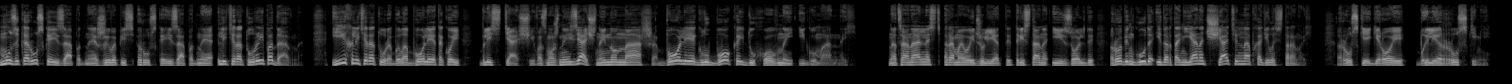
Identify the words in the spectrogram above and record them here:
Музыка русская и западная, живопись русская и западная, литература и подавно. Их литература была более такой блестящей, возможно, изящной, но наша, более глубокой, духовной и гуманной. Национальность Ромео и Джульетты, Тристана и Изольды, Робин Гуда и Д'Артаньяна тщательно обходилась стороной. Русские герои были русскими,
